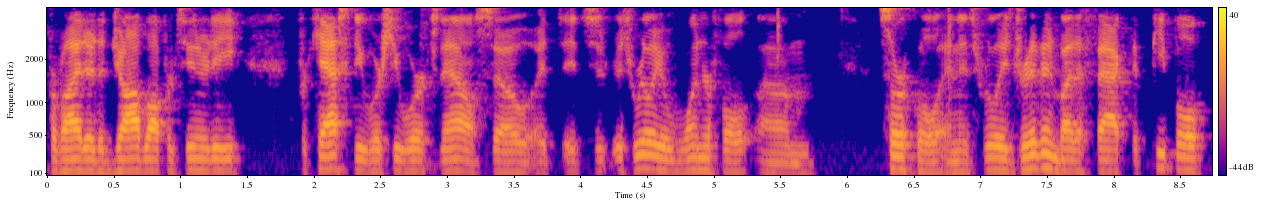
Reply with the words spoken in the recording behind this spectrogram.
provided a job opportunity for Cassidy where she works now. So it's it's it's really a wonderful um, circle, and it's really driven by the fact that people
